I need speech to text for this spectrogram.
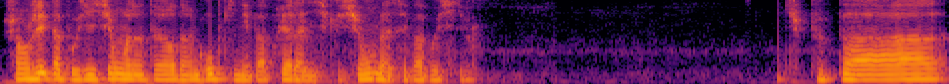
changer ta position à l'intérieur d'un groupe qui n'est pas prêt à la discussion, ben, c'est pas possible. Tu peux pas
